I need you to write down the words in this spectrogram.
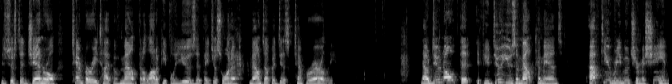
is just a general temporary type of mount that a lot of people use if they just want to mount up a disk temporarily. Now do note that if you do use a mount command, after you reboot your machine,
